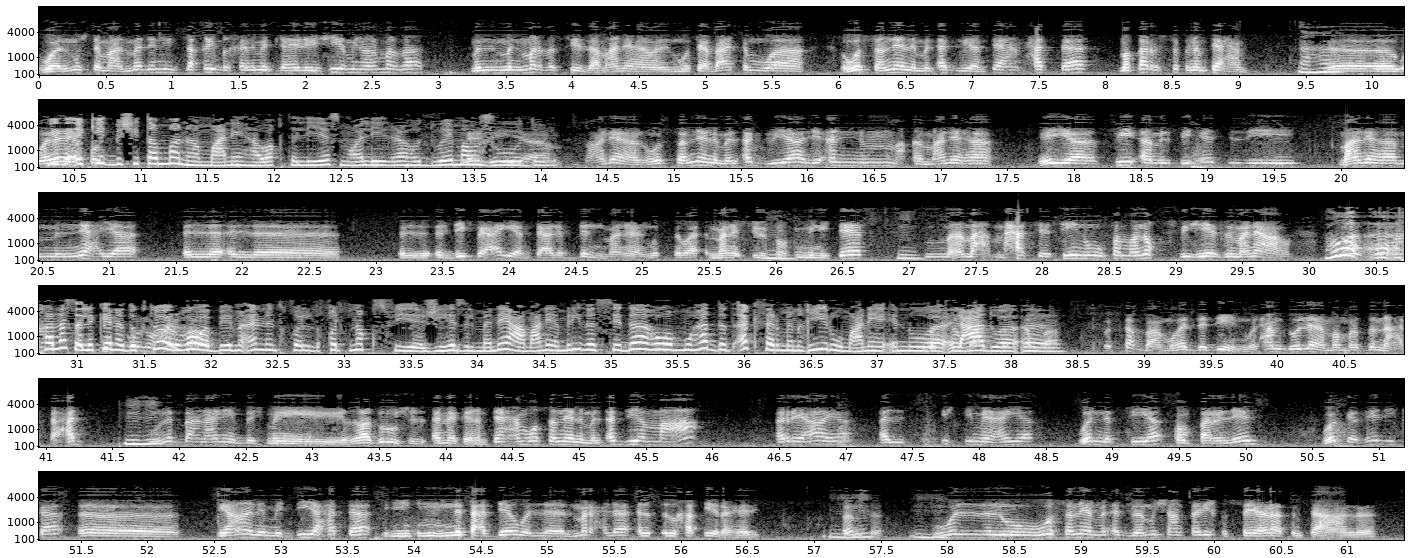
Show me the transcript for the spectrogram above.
والمجتمع المدني لتقريب الخدمات العلاجيه من المرضى من من مرضى السيدة معناها متابعتهم ووصلنا لهم الأدوية نتاعهم حتى مقر السكن نتاعهم. أها. آه، ولا هذا أكيد باش يطمنهم معناها وقت اللي يسمعوا اللي راهو الدواء موجود معناها وصلنا لهم الأدوية لأن معناها هي فئة من الفئات اللي معناها من الناحيه ال ال ال- الدفاعية نتاع البدن معناها المستوى معناها مم. محسسين وفما نقص في جهاز المناعة. هو خلينا نسألك أنا يكونوا دكتور. هو بما أن قل- قلت نقص في جهاز المناعة معناها مريض السيدا هو مهدد أكثر من غيره معناها بالطبع- العدوى بالطبع- آه، مهددين. والحمد لله ما مرض لنا حتى حد. مهم. ونتبعنا عليهم باش ما يغادروش الأماكن نتاعهم. وصلنا لهم الأدوية مع الرعاية الاجتماعية والنفسية en parallèle وكذلك آه، إعانة مادية حتى نتعداو المرحلة الخطيرة هذه. فهمت مهم. وال- ووصلنا لهم الادويه مش عن طريق السيارات نتاع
